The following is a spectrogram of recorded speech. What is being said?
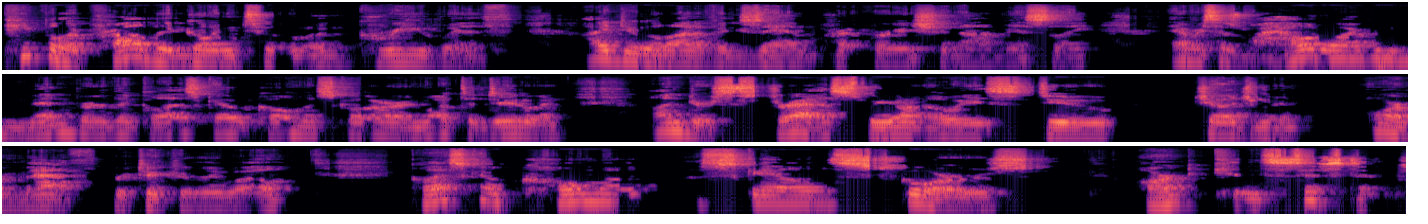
people are probably going to agree with. I do a lot of exam preparation, obviously. Everybody says, well, how do I remember the Glasgow coma score and what to do? And under stress, we don't always do judgment or math particularly well. Glasgow coma scale scores aren't consistent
